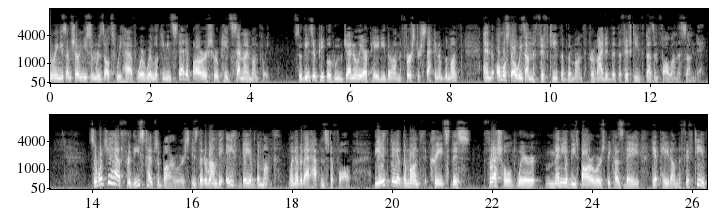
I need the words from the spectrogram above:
doing is I'm showing you some results we have where we're looking instead at borrowers who are paid semi-monthly. So these are people who generally are paid either on the first or second of the month and almost always on the 15th of the month, provided that the 15th doesn't fall on a Sunday. So what you have for these types of borrowers is that around the eighth day of the month, whenever that happens to fall, the eighth day of the month creates this threshold where many of these borrowers, because they get paid on the 15th,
